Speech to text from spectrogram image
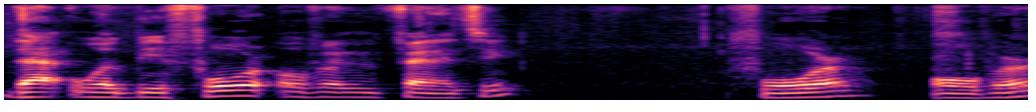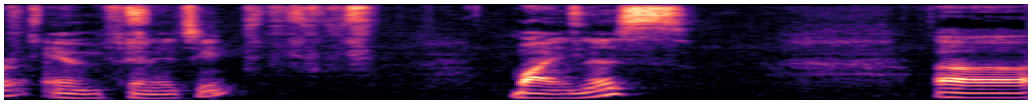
that will be 4 over infinity, 4 over infinity, minus uh,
